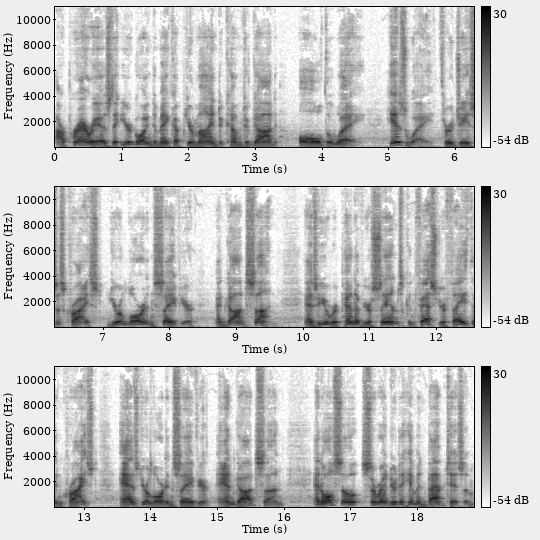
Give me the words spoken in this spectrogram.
our prayer is that you're going to make up your mind to come to God all the way. His way, through Jesus Christ, your Lord and Savior, and God's Son. As you repent of your sins, confess your faith in Christ as your Lord and Savior and God's Son, and also surrender to Him in baptism,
